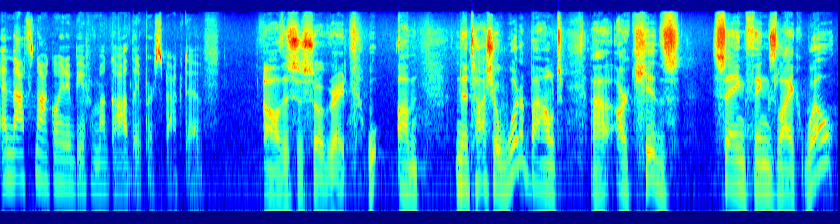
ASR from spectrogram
And that's not going to be from a godly perspective. Oh, this is so great. Um, Natasha, what about uh, our kids saying things like, well,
